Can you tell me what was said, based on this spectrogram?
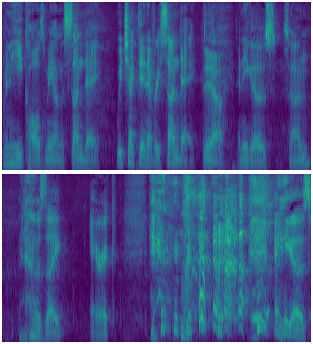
And he calls me on a Sunday. We checked in every Sunday. yeah. And he goes, son. And I was like, Eric. and he goes,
